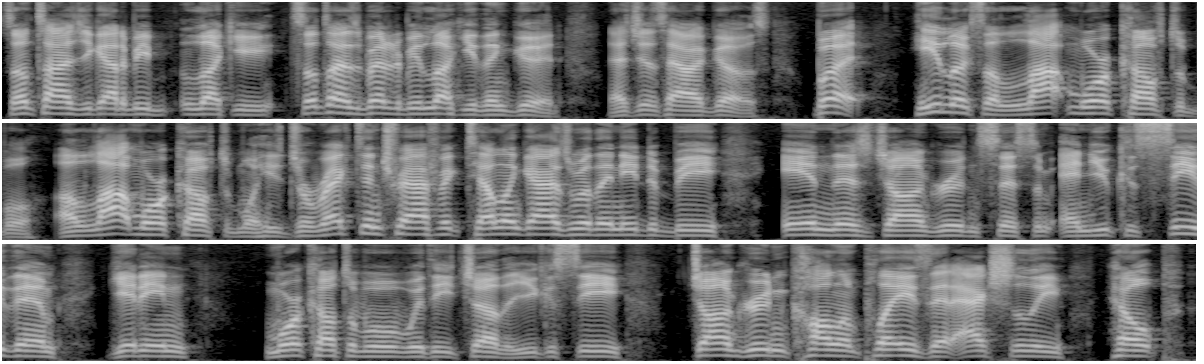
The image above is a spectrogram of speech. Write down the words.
Sometimes you got to be lucky. Sometimes it's better to be lucky than good. That's just how it goes. But he looks a lot more comfortable, a lot more comfortable. He's directing traffic, telling guys where they need to be in this Jon Gruden system, and you can see them getting more comfortable with each other. You can see Jon Gruden calling plays that actually help –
